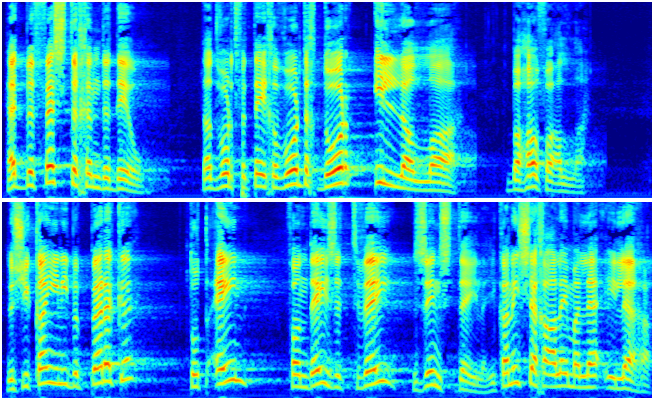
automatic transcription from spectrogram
het bevestigende deel. Dat wordt vertegenwoordigd door illallah. Behalve Allah. Dus je kan je niet beperken tot één van deze twee zinsdelen. Je kan niet zeggen alleen maar la ilaha.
